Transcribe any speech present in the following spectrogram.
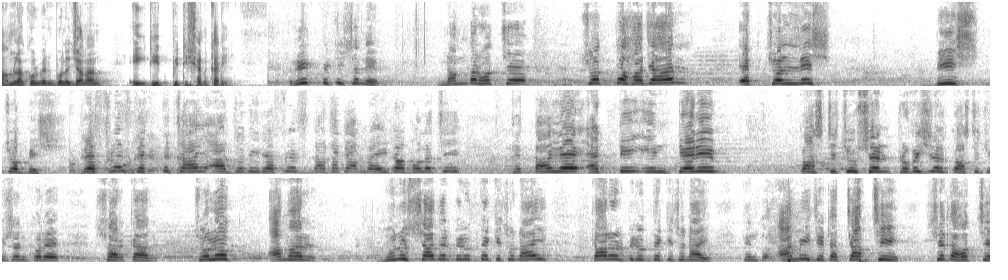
মামলা করবেন বলে জানান এই রিট পিটিশনকারী। রিট পিটিশনের নাম্বার হচ্ছে চোদ্দ হাজার একচল্লিশ বিশ চব্বিশ। রেফারেন্স দেখতে চাই আর যদি রেফারেন্স না থাকে, আমরা এইটাও বলেছি যে তাহলে একটি ইন্টেরিম কনস্টিটিউশন প্রফেশনাল কনস্টিটিউশন করে সরকার চলুক। আমার ইউনুস সাহেবের বিরুদ্ধে কিছু নাই, কারোর বিরুদ্ধে কিছু নাই। কিন্তু আমি যেটা চাচ্ছি সেটা হচ্ছে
